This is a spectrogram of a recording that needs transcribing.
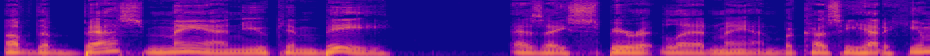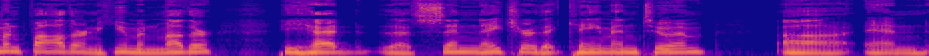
of the best man you can be as a spirit led man because he had a human father and a human mother. He had the sin nature that came into him uh, and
